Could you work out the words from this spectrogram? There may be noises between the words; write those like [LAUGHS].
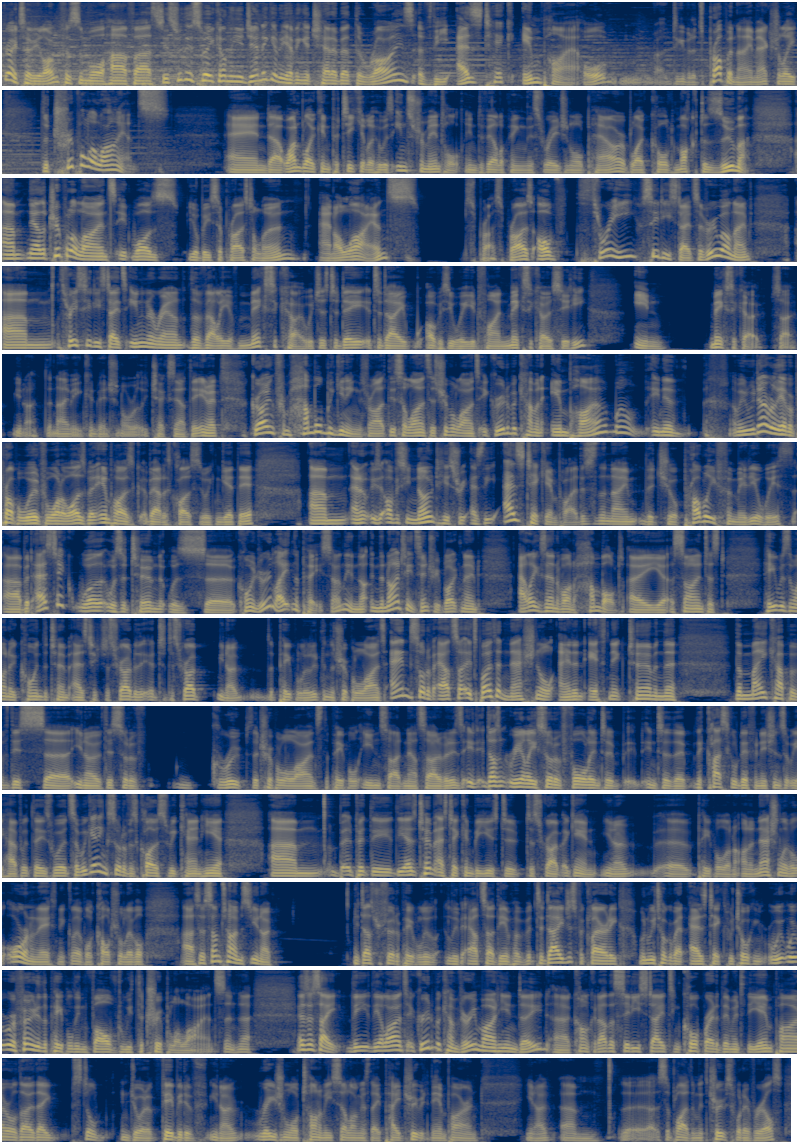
Great to you along for some more half-assed history. This week on the agenda, going to be having a chat about the rise of the Aztec Empire, or mm, to give it its proper name, actually, the Triple Alliance. And uh, one bloke in particular who was instrumental in developing this regional power, a bloke called Moctezuma. Um, now, the Triple Alliance, it was, you'll be surprised to learn, an alliance surprise, surprise, of three city states, so very well named, um, three city states in and around the Valley of Mexico, which is today, today obviously where you'd find Mexico City in Mexico. So, you know, the naming convention all really checks out there. Anyway, growing from humble beginnings, right, this alliance, this triple alliance, it grew to become an empire. Well, in a, I mean, we don't really have a proper word for what it was, but empire is about as close as we can get there. Um, and it was obviously known to history as the Aztec Empire. This is the name that you're probably familiar with. Uh, but Aztec well, was a term that was uh, coined very late in the piece, only in, the 19th century. A bloke named Alexander von Humboldt, a, a scientist, he was the one who coined the term Aztec to describe to describe you know the people who lived in the Triple Alliance and sort of outside. It's both a national and an ethnic term, and the the makeup of this uh, you know this sort of group, the Triple Alliance, the people inside and outside of it, is it doesn't really sort of fall into into the, the classical definitions that we have with these words. So we're getting sort of as close as we can here. Um, but but the the term Aztec can be used to describe again, you know, uh, people on, on, a national level or on an ethnic level, cultural level. Uh, so sometimes you know it does refer to people who live outside the empire, but today, just for clarity, when we talk about Aztecs, we're talking we're referring to the people involved with the Triple Alliance. And uh, as I say, the, the alliance it grew to become very mighty indeed. Uh, conquered other city states, incorporated them into the empire, although they still enjoyed a fair bit of you know regional autonomy so long as they paid tribute to the empire and you know um, uh, supplied them with troops, whatever else.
